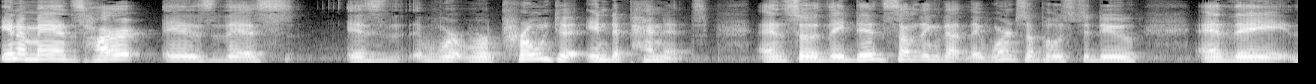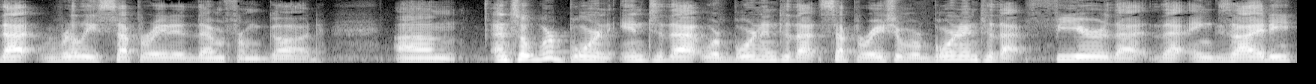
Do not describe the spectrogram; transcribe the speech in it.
in a man's heart is this is we're, we're prone to independence. And so they did something that they weren't supposed to do and they that really separated them from god. Um, and so we're born into that. We're born into that separation. We're born into that fear that that anxiety.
